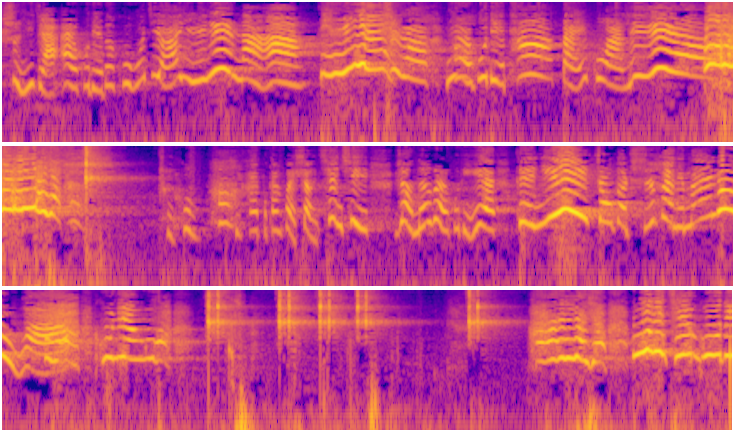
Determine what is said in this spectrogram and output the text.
是你家二姑爹的国家玉人呐！是啊，你二姑爹他戴惯了。哎呀，春红，你还不赶快上前去，让那二姑爹给你找个吃饭的门路啊！姑娘，我，哎呀呀，我的亲姑爹，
